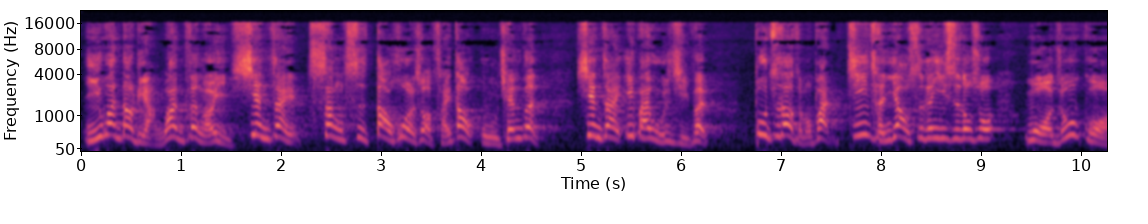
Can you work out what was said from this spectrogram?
一万到两万份而已。现在上次到货的时候才到五千份，现在一百五十几份，不知道怎么办。基层药师跟医师都说，我如果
